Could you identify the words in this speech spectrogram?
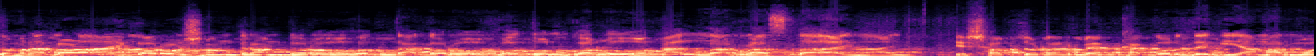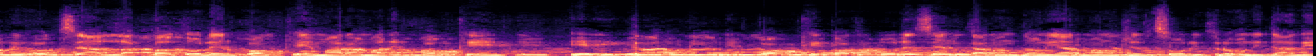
তোমরা লড়াই করো, সংগ্রাম করো, হত্যা করো, কতল করো, আল্লাহর রাস্তায়। এ শব্দটার ব্যাখ্যা করতে গিয়ে আমার মনে হচ্ছে আল্লাহ কতলের পক্ষে, মারামারির পক্ষে। এই কারণে উনি পক্ষে কথা বলেছেন, কারণ দুনিয়ার মানুষের চরিত্র উনি জানে।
